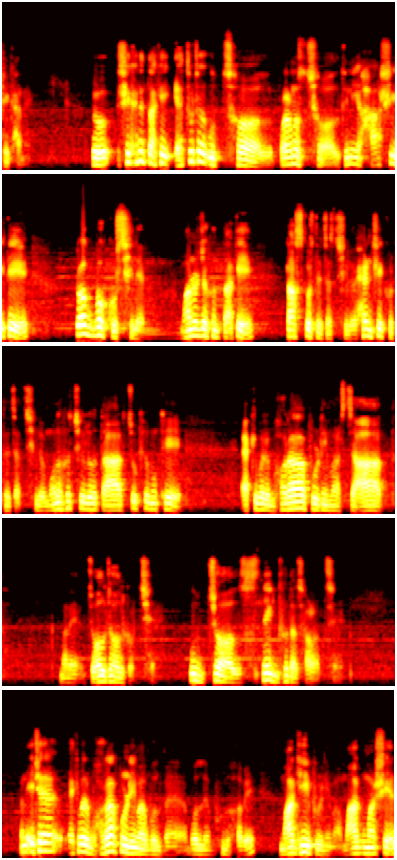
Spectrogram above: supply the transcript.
সেখানে। তো সেখানে তাকে এতটা উচ্ছল, প্রাণোচ্ছল, তিনি হাসিতে টকবক করছিলেন। মানুষ যখন তাকে টাচ করতে চাচ্ছিল হ্যান্ডশেক করতে চাচ্ছিল, মনে হচ্ছিল তার চোখে মুখে একেবারে ভরা পূর্ণিমার চাঁদ মানে জল জল করছে, উজ্জ্বল স্নিগ্ধতা ছড়াচ্ছে। মানে এটা একেবারে ভরা পূর্ণিমা বলবে, বললে ভুল হবে, মাঘী পূর্ণিমা। মাঘ মাসের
